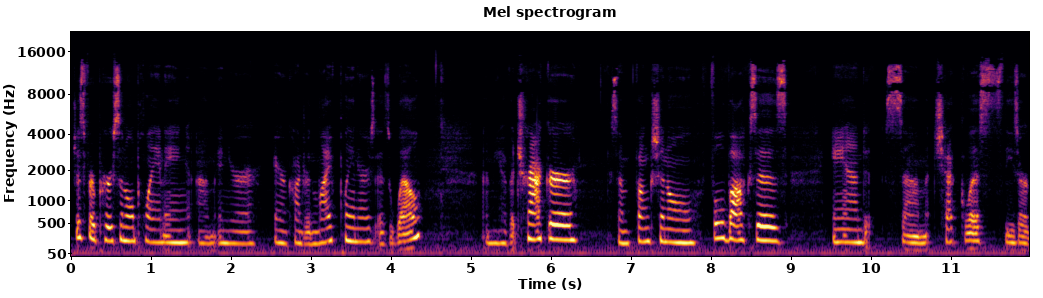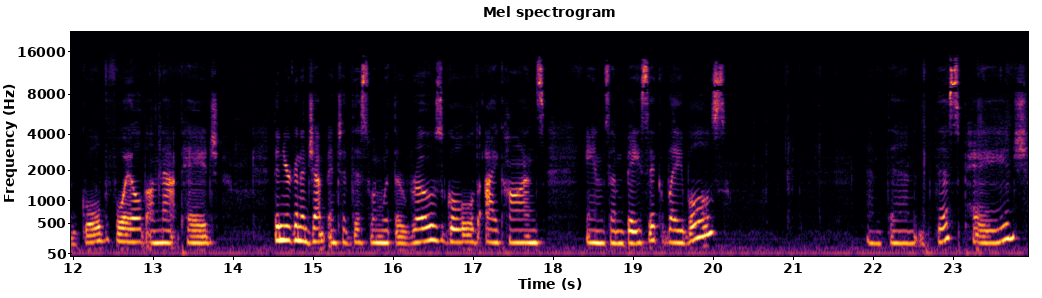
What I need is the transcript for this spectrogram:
just for personal planning um, in your Erin Condren Life planners as well. Um, you have a tracker, some functional full boxes, and some checklists. These are gold foiled on that page. Then you're gonna jump into this one with the rose gold icons and some basic labels. And then this page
